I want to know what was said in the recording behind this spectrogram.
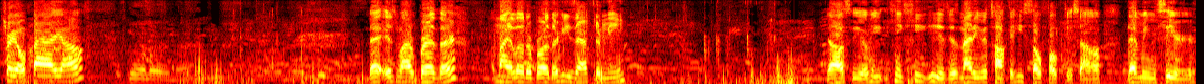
Trey on fire, y'all. What's going on, man? That is my brother. My little brother. He's after me. Y'all see him. He, he, he, is just not even talking. He's so focused, y'all. That means serious.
